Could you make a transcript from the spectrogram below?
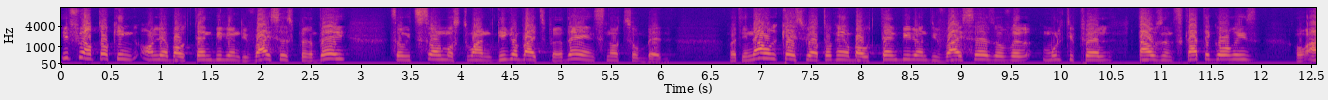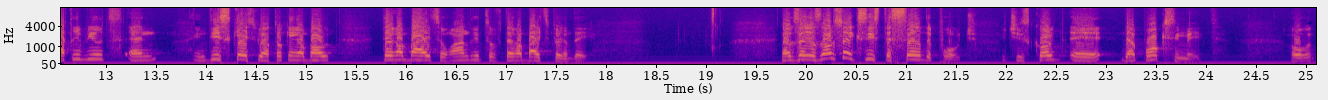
If you are talking only about 10 billion devices per day, so it's almost one gigabytes per day, and it's not so bad. But in our case, we are talking about 10 billion devices over multiple thousands categories or attributes, and in this case, we are talking about terabytes or hundreds of terabytes per day. Now there is also exist a third approach, which is called uh, the approximate, or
